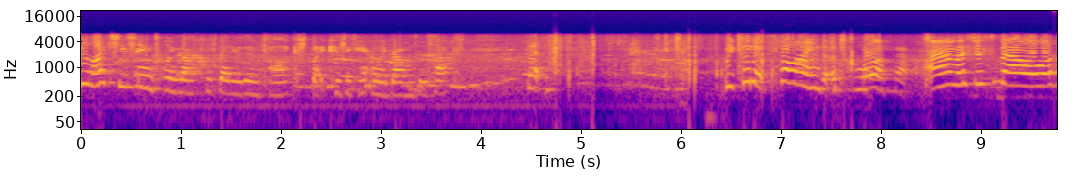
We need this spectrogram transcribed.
he likes using toy boxes better than socks, but because he can't really grab into the socks. But we couldn't find a toy box. I almost just fell.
